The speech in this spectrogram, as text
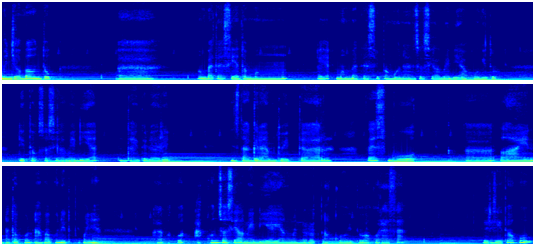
mencoba untuk uh, membatasi atau meng, ya, membatasi penggunaan sosial media aku gitu detox sosial media entah itu dari Instagram, Twitter, Facebook, uh, Line ataupun apa pun itu pokoknya uh, akun, akun sosial media yang menurut aku itu aku rasa. Dari situ aku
